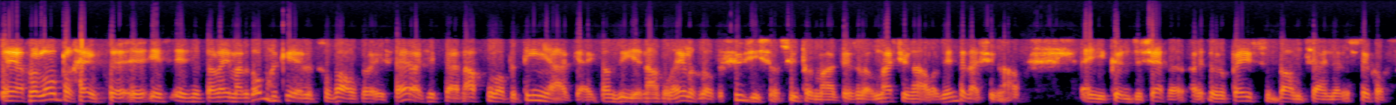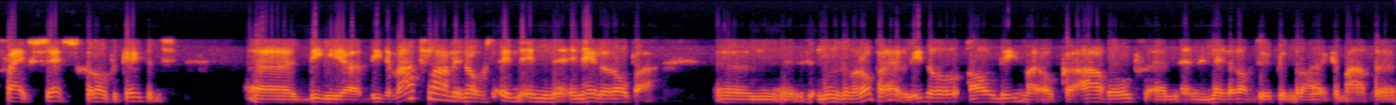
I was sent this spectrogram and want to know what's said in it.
Nou ja, voorlopig heeft, uh, is, is het alleen maar het omgekeerde het geval geweest. Hè? Als je naar de afgelopen tien jaar kijkt, dan zie je een aantal hele grote fusies van supermarkten, zowel nationaal als internationaal. En je kunt dus zeggen, uit Europees verband zijn er een stuk of vijf, zes grote ketens uh, die, die de maat slaan in, in, in heel Europa. Um, noem ze maar op, hè. Lidl, Aldi, maar ook uh, Ahold en, en in Nederland natuurlijk in belangrijke mate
